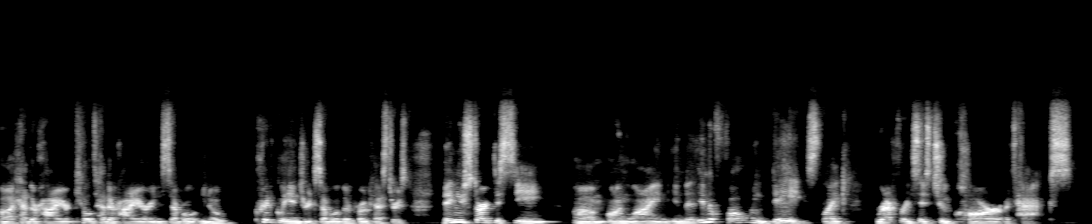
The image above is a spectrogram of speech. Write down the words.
uh, Heather Heyer, killed Heather Heyer, and several, you know, critically injured several other protesters. Then you start to see um, online in the in the following days, like references to car attacks.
